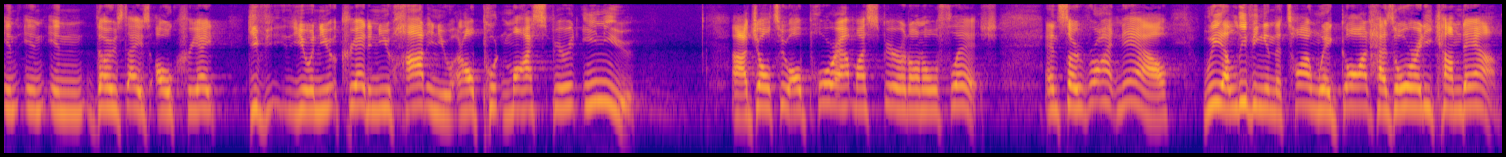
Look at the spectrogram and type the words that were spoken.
in, in, in those days, I'll create, give you a new, create a new heart in you, and I'll put my spirit in you. Uh, Joel 2, I'll pour out my spirit on all flesh. And so, right now, we are living in the time where God has already come down.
